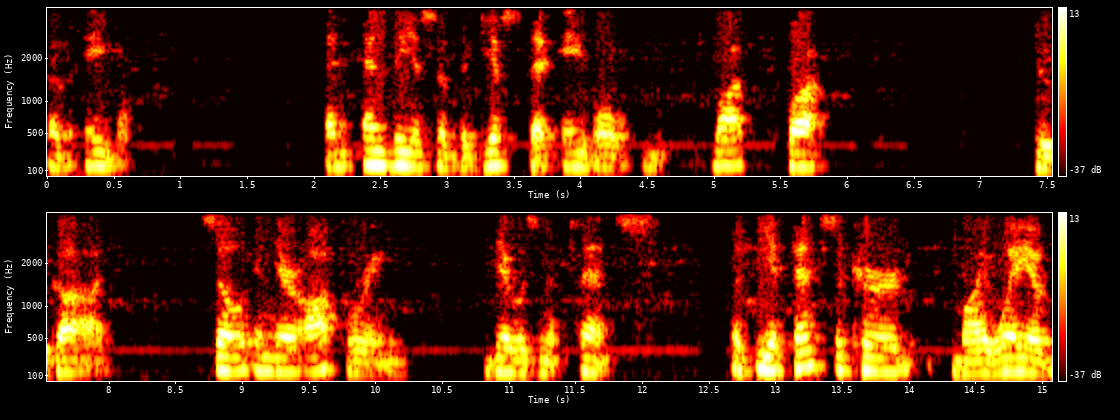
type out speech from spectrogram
of Abel and envious of the gifts that Abel brought, brought to God. So in their offering, there was an offense. But the offense occurred by way of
